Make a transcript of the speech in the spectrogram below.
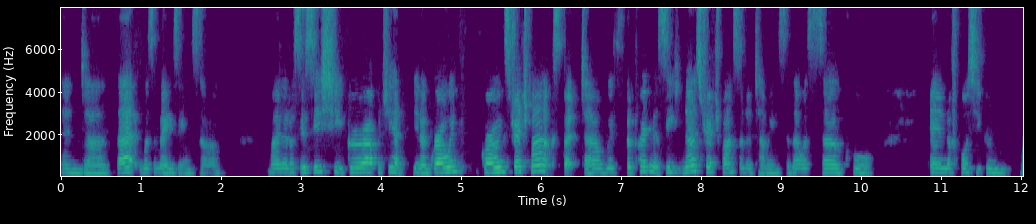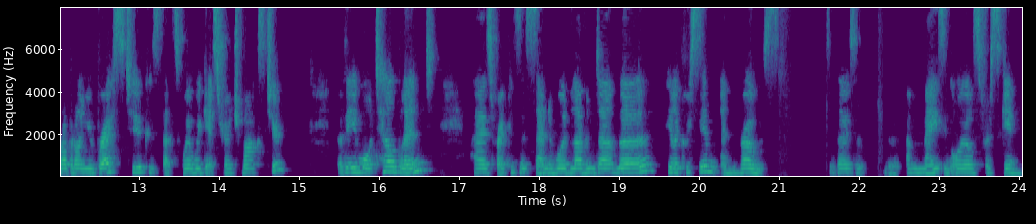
And uh, that was amazing. So my little sissy, she grew up and she had, you know, growing growing stretch marks, but uh, with the pregnancy, no stretch marks on her tummy. So that was so cool. And of course, you can rub it on your breast too, because that's where we get stretch marks too. But the Immortelle blend has frankincense, sandalwood, lavender, myrrh, helichrysum, and rose. So those are amazing oils for skin.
